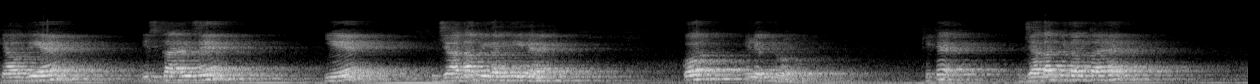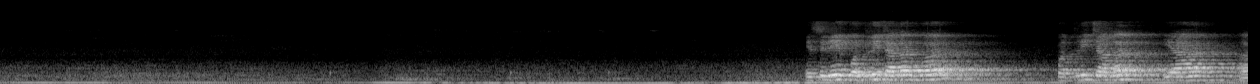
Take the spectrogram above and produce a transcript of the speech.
क्या होती है? इस कारण से ये ज़्यादा पिघलती है कौन? इलेक्ट्रोड ठीक है? ज़्यादा पिघलता है इसलिए पतली चादर पर पतली चादर या आ,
